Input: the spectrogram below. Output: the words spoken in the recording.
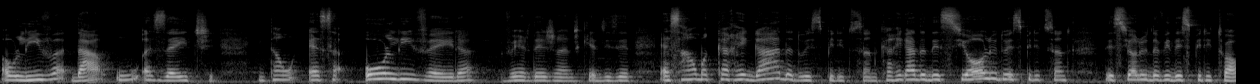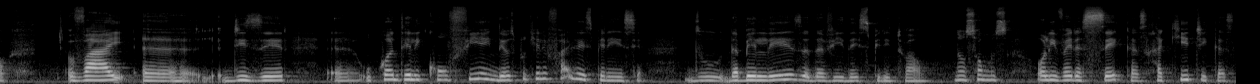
a oliva dá o azeite. Então, essa oliveira verdejante, quer dizer, essa alma carregada do Espírito Santo, carregada desse óleo do Espírito Santo, desse óleo da vida espiritual, vai uh, dizer uh, o quanto ele confia em Deus, porque ele faz a experiência do, da beleza da vida espiritual. Não somos oliveiras secas, raquíticas,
